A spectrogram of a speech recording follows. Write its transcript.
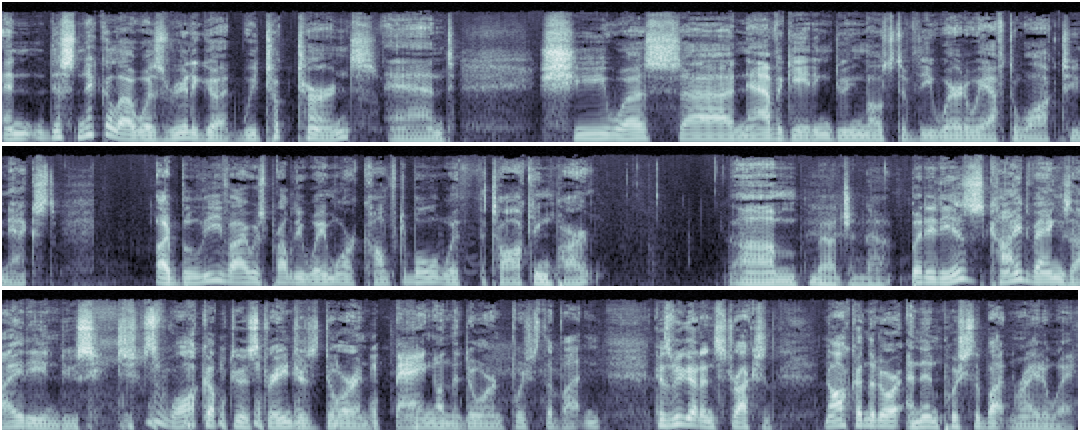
And this Nicola was really good. We took turns and she was uh, navigating, doing most of the where do we have to walk to next. I believe I was probably way more comfortable with the talking part. Um, Imagine that. But it is kind of anxiety inducing to just walk up to a stranger's door and bang on the door and push the button. Because we got instructions knock on the door and then push the button right away.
